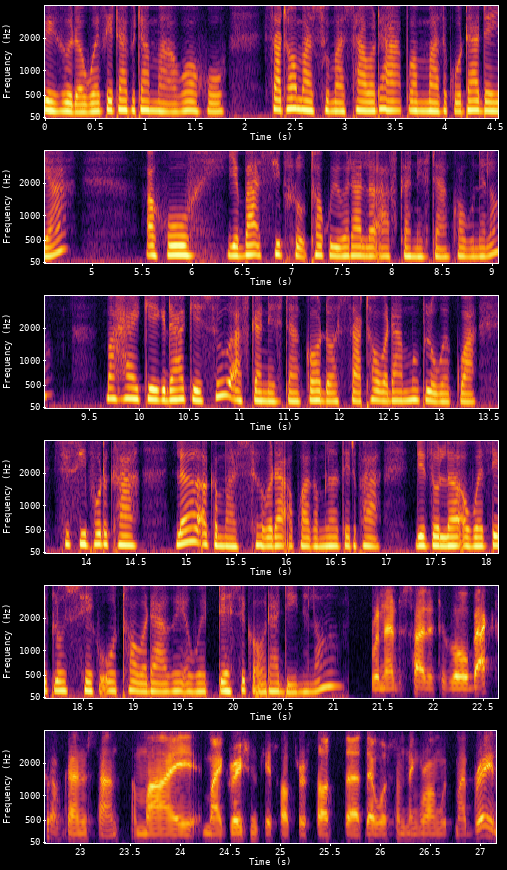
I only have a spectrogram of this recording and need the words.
ဂေခုဒဝဲသိတာပိတမအကောဟိုစာထောမဆူမဆာဝဒပွားမတကိုတာတဲ့ရအခုယဘစီဖလို့ထောက်ကွေဝရလအာဖဂန်နစ္စတန်ခေါ်ဘူးနော် မဟိုင်ကေကဒါကေဆူအာဖဂန်နစ္စတန်ကောဒိုစာထောဝဒါမုကလိုဝဲကွာစီစီဖို့တခါလောအကမဆဝဒါအပွားကမလတိတဖာဒီတိုလာအဝဲတိကလိုစေကိုထောဝဒါကေအဝဲတက်စစ်ကောဒါဒီနော် When I decided to go back to Afghanistan, my migration case officer thought that there was something wrong with my brain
